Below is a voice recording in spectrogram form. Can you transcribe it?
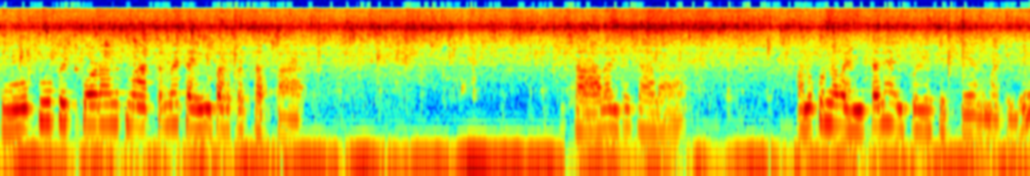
పోపు పెట్టుకోవడానికి మాత్రమే టైం పడుతుంది తప్ప. చాలా అంటే చాలా అనుకున్న వెంటనే అయిపోయే చట్నీ అనమాట ఇది.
